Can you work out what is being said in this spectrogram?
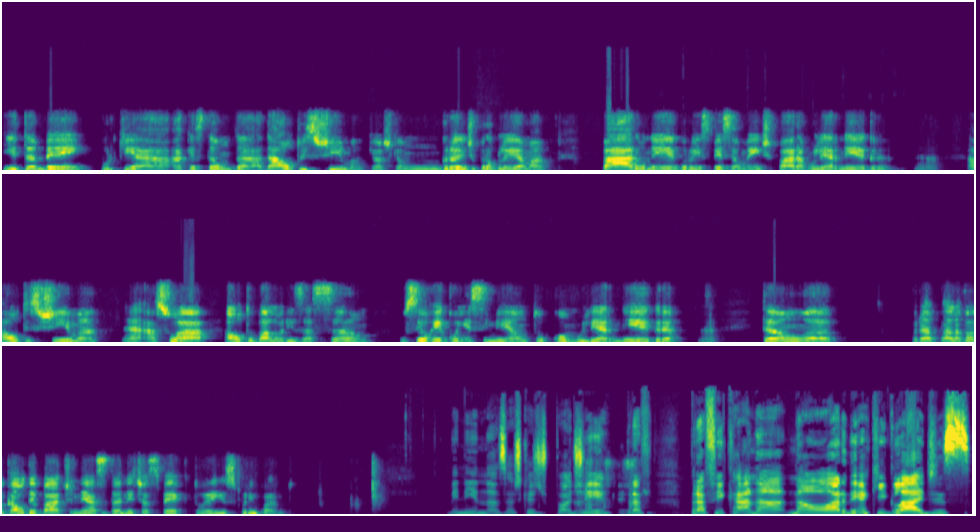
e também porque há a questão da, da autoestima, que eu acho que é um grande problema para o negro e especialmente para a mulher negra. Né? A autoestima, né, a sua autovalorização, o seu reconhecimento como mulher negra. Né? Então, uh, para alavancar o debate nesta, neste aspecto, é isso por enquanto. Meninas, acho que a gente pode ir para ficar na, na ordem aqui, Gladys.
